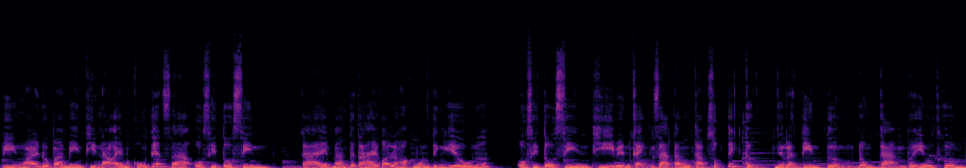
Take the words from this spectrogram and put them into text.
Vì ngoài dopamine thì não em cũng tiết ra oxytocin, cái mà người ta hay gọi là hormone tình yêu nữa. Oxytocin thì bên cạnh gia tăng cảm xúc tích cực như là tin tưởng, đồng cảm với yêu thương,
